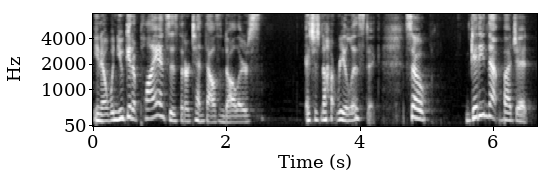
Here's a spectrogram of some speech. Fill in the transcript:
You know, when you get appliances that are $10,000, it's just not realistic. So, getting that budget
